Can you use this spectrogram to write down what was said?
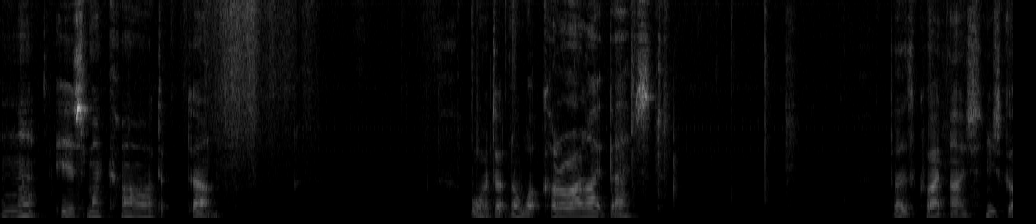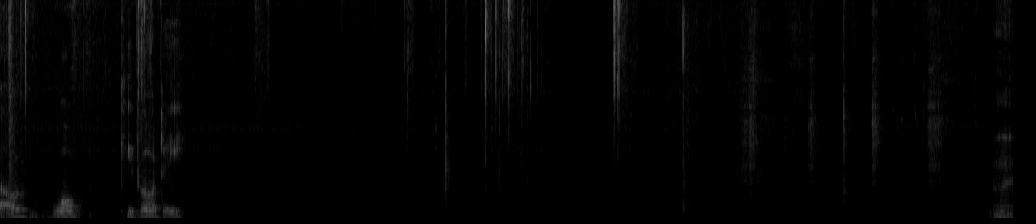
And that is my card done. Oh, I don't know what colour I like best. Both quite nice. He's got a wonky body. Hmm.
